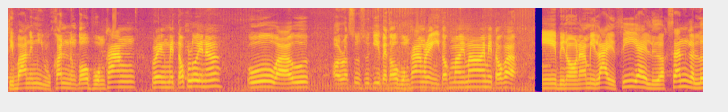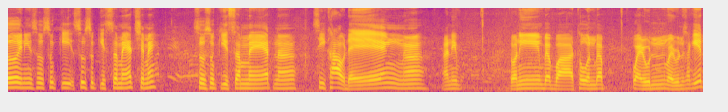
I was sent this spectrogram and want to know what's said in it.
ที่บ้านนี่มีอยู่คันหนึ่งโตอพ่วงข้างแรงไม่ตกเลยนะ โอ้ว้าวเอารถซูซูกิไปโตอพ่วงข้างแรงอีกตกไม่ไม่ไม่ตกอะนี่พี่น้องนะมีไล่ซี่ให้เลือกสั้นกันเลยนี่ซูซูกิซูซูกิสมาร์ทใช่ไหมซูซูกิสมาร์ทนะ สีข้าวแดงนะ อันนี้ตัวนี้แบบว่าโทนแบบวัยรุ่นวัยรุ่นสกิด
